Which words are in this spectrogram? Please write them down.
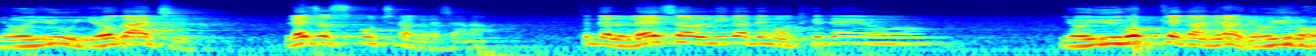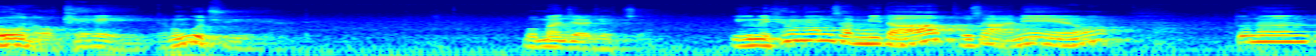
여유 여가지 레저 스포츠라 그러잖아. 근데 레저리가 되면 어떻게 돼요? 여유롭게가 아니라 여유로운 오케이 이런 거 주의해야 돼. 뭔 말인지 알겠죠? 이거는 형용사입니다. 부사 아니에요. 또는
